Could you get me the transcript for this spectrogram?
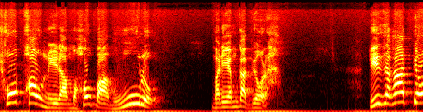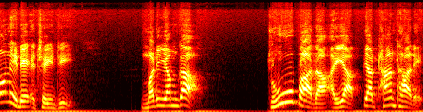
ချိုးဖောက်နေတာမဟုတ်ပါဘူးလို့မရိယမ်ကပြောတာဒီစကားပြောနေတဲ့အချိန်ထိမရိယမ်ကဂျူးဘာသာအရာပြတ်ထန်းထားတဲ့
